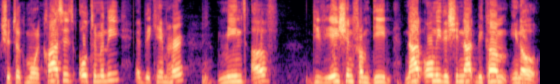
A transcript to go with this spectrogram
She took more classes. Ultimately, it became her means of deviation from deen. Not only did she not become, you know,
